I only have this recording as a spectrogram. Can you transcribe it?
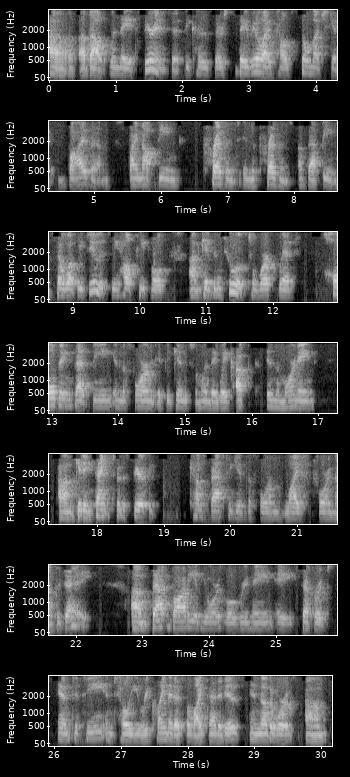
uh, about when they experience it because there's they realize how so much gets by them by not being present in the presence of that being. So what we do is we help people um, give them tools to work with holding that being in the form it begins from when they wake up in the morning, um, thanks for the spirit that comes back to give the form life for another day. Um, that body of yours will remain a separate entity until you reclaim it as the light that it is. In other words, um,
